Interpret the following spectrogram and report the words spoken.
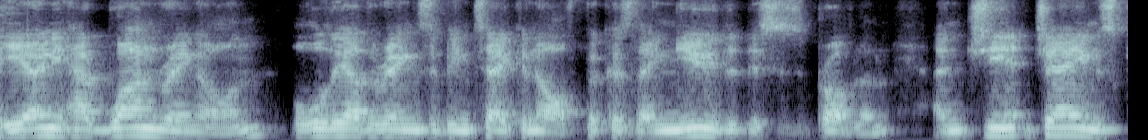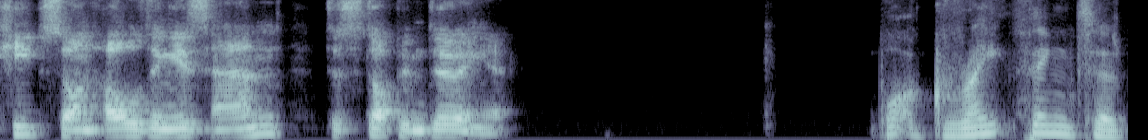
he only had one ring on. All the other rings have been taken off because they knew that this is a problem. And G- James keeps on holding his hand to stop him doing it. What a great thing to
